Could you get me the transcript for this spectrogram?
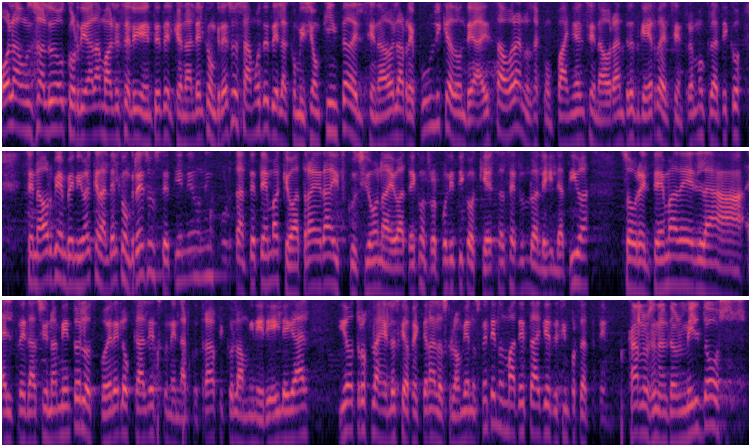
Hola, un saludo cordial, amables televidentes del canal del Congreso. Estamos desde la Comisión Quinta del Senado de la República, donde a esta hora nos acompaña el senador Andrés Guerra del Centro Democrático. Senador, bienvenido al canal del Congreso. Usted tiene un importante tema que va a traer a discusión, a debate de control político aquí a esta célula legislativa sobre el tema del relacionamiento de los poderes locales con el narcotráfico, la minería ilegal y otros flagelos que afectan a los colombianos. Cuéntenos más detalles de ese importante tema. Carlos, en el 2002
